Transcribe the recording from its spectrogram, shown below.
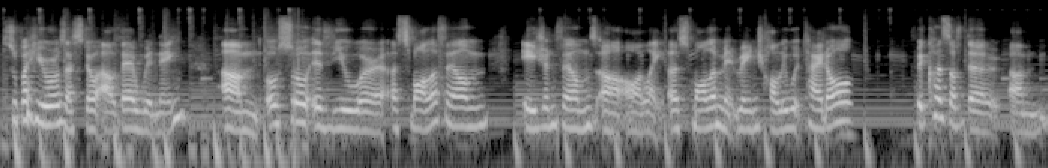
superheroes are still out there winning. Um, also, if you were a smaller film, Asian films, uh, or like a smaller mid-range Hollywood title, because of the um,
